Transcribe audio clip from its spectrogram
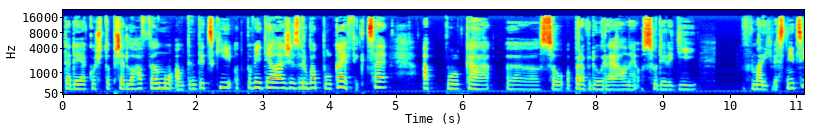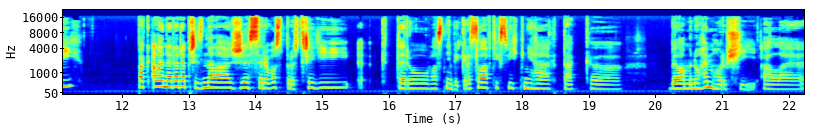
tedy jakožto předloha filmu autentický, odpověděla, že zhruba půlka je fikce půlka uh, jsou opravdu reálné osudy lidí v malých vesnicích. Pak ale nerada přiznala, že syrovost prostředí, kterou vlastně vykreslila v těch svých knihách, tak uh, byla mnohem horší, ale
